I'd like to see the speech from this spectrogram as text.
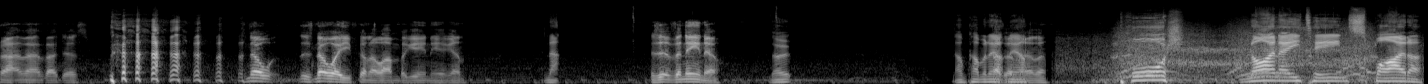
Right, I'm out of ideas. there's no, there's no way you've got a Lamborghini again. Nah. Is it a Veneno? Nope. I'm coming out now. know. Porsche 918 Spyder.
